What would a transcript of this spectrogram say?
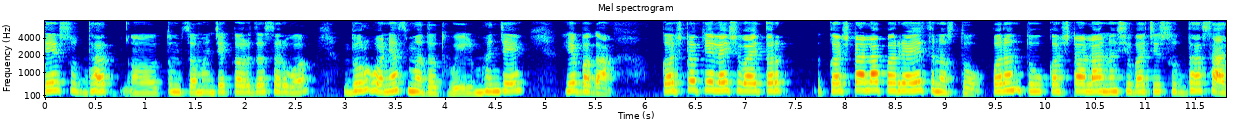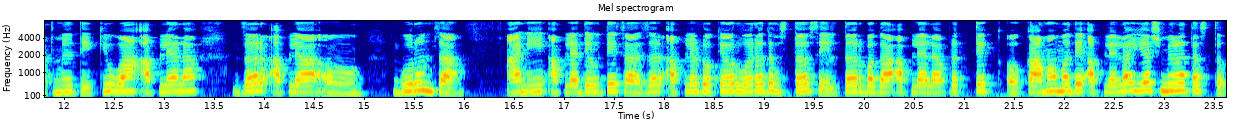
ते सुद्धा तुमचं म्हणजे कर्ज सर्व दूर होण्यास मदत होईल. म्हणजे हे बघा कष्ट केल्याशिवाय तर कष्टाला पर्यायच नसतो परंतु कष्टाला नशिबाची सुद्धा साथ मिळते. किंवा आपल्याला जर आपल्या गुरूंचा आणि आपल्या देवतेचा जर आपल्या डोक्यावर वरद हस्त असेल तर बघा आपल्याला प्रत्येक कामामध्ये आपल्याला यश मिळत असतं.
